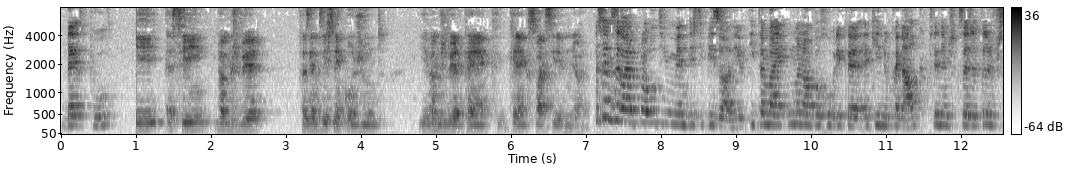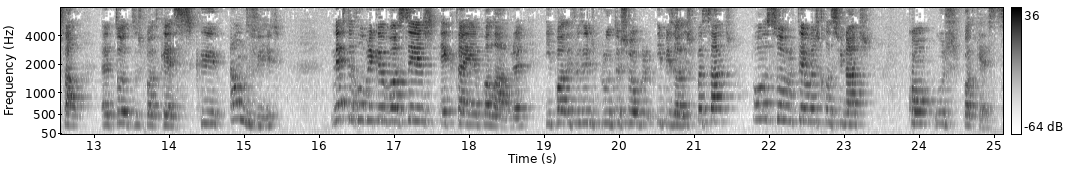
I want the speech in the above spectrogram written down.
Deadpool. E assim vamos ver, fazemos isto em conjunto e vamos ver quem é, que, quem é que se vai sair melhor. Passamos agora para o último momento deste episódio e também uma nova rubrica aqui no canal que pretendemos que seja transversal a todos os podcasts que hão de vir. Nesta rubrica vocês é que têm a palavra e podem fazer-nos perguntas sobre episódios passados ou sobre temas relacionados com os podcasts.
